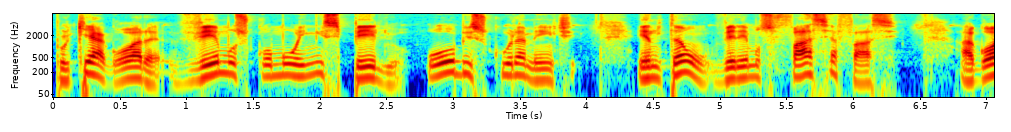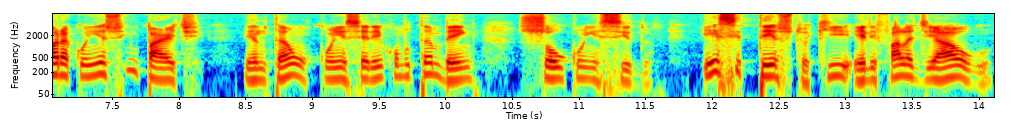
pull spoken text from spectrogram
Porque agora vemos como em espelho, obscuramente. Então veremos face a face. Agora conheço em parte, então conhecerei como também sou conhecido. Esse texto aqui, ele fala de algo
